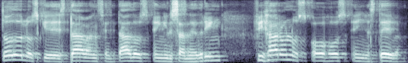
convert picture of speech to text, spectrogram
todos los que estaban sentados en el Sanedrín fijaron los ojos en Esteban,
